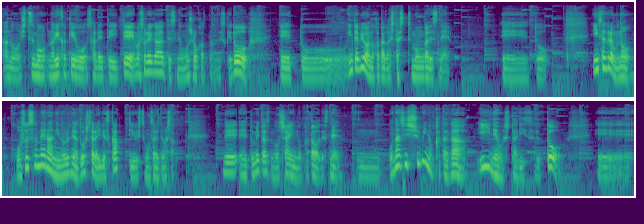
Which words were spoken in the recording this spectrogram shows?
あの質問投げかけをされていて、まあ、それがですね面白かったんですけど、えっ、と、インタビュアーの方がした質問がですね、えっ、と、インスタグラムのおすすめ欄に載るにはどうしたらいいですかっていう質問されてました。で、えっ、ー、と、メタの社員の方はですね、うん同じ趣味の方がいいねをしたりすると、え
